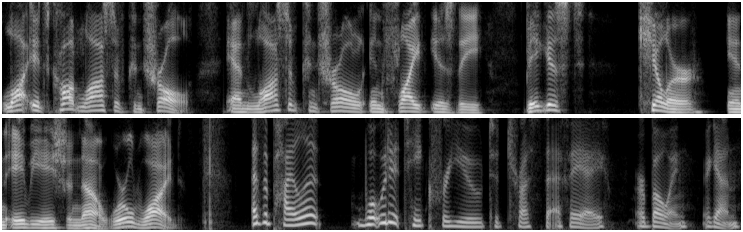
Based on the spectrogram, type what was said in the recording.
law it's called loss of control. And loss of control in flight is the biggest killer in aviation now worldwide. As a pilot, what would it take for you to trust the FAA or Boeing again?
